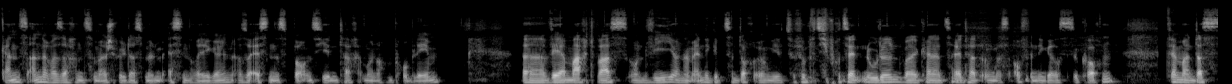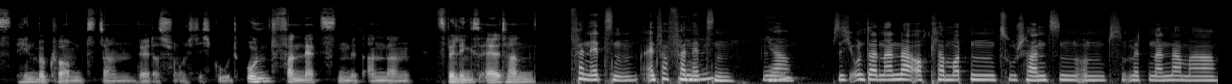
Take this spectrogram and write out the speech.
ganz andere Sachen, zum Beispiel das mit dem Essen regeln. Also Essen ist bei uns jeden Tag immer noch ein Problem. Äh, wer macht was und wie und am Ende gibt's dann doch irgendwie zu 50 Prozent Nudeln, weil keiner Zeit hat, irgendwas Aufwendigeres zu kochen. Wenn man das hinbekommt, dann wäre das schon richtig gut. Und vernetzen mit anderen Zwillingseltern. Vernetzen, einfach vernetzen, mhm. ja. Mhm sich untereinander auch Klamotten zuschanzen und miteinander mal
